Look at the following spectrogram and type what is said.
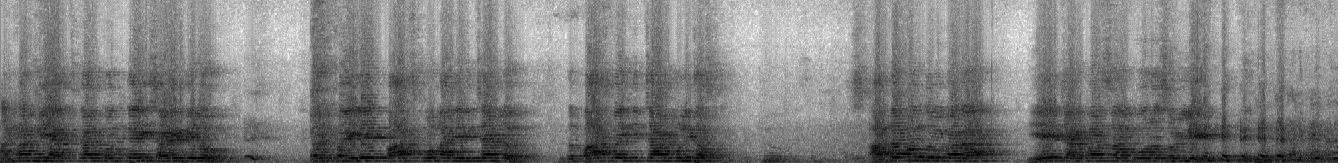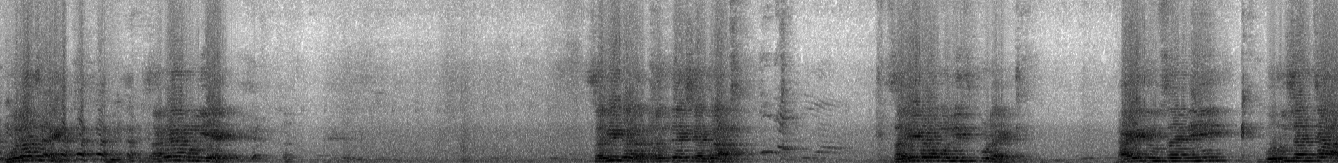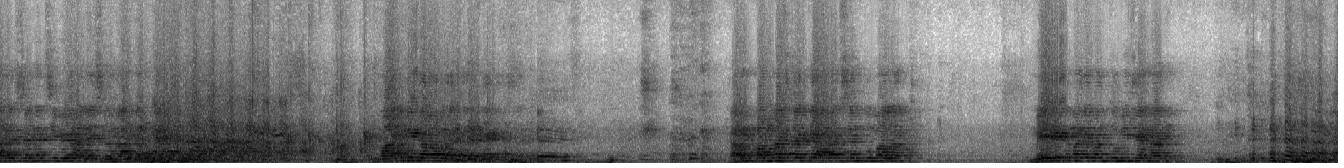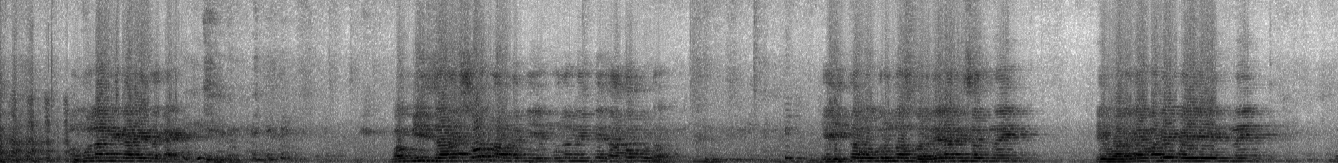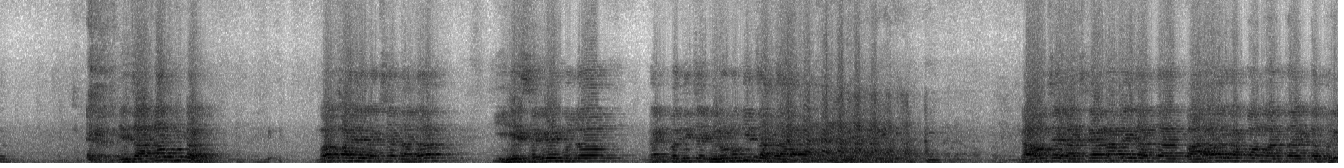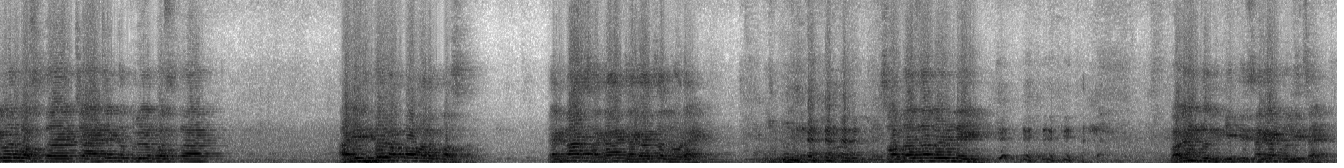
अण्णा मी आजकाल कोणत्याही शाळेत गेलो तर पहिले पाच कोण आले विचारलं तर पाच पैकी चार मुलीच असतात. आता पण तुम्ही बघा हे चार पाच सहा पोरं सोडले. मुलंच नाही. सगळ्या मुली आहेत. सगळीकडे प्रत्येक क्षेत्रात. सगळीकडे मुलीच पुढे आहेत. काही दिवसांनी पुरुषांच्या आरक्षणाची वेळ आली राहणार मागणी करावं लागणार कारण पन्नास टक्के आरक्षण तुम्हाला. मेरिटमध्ये पण तुम्हीच येणार. मुलांनी करायचं काय? मग मी जरा शोध लावला की हे मुलं नेमके जातात कुठं? हे इथं वक्तृत्व स्पर्धेला दिसत नाही. हे वर्गामध्ये पहिले येत नाही. हे जातात कुठं? मग माझ्या लक्षात आलं की हे सगळे मुलं गणपतीच्या मिरवणुकीत जातात. गावच्या राजकारणामध्ये जातात पारावर गप्पा मारतात टपरीवर बसतात चहाच्या टपरीवर बसतात. आणि तिथं गप्पा मारत बसतात. त्यांना सगळ्या जगाचा लोड आहे. स्वतःचा लोड नाही. बघा ना तुम्ही किती सगळ्या मुलीच आहेत.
